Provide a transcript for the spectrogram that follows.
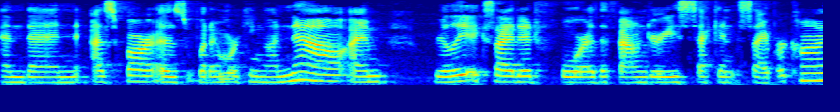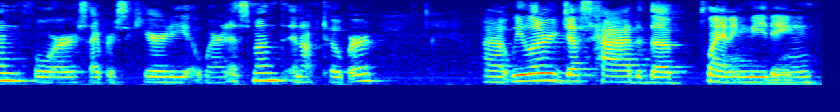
And then as far as what I'm working on now, I'm really excited for the Foundry's second CyberCon for Cybersecurity Awareness Month in October. Uh, we literally just had the planning meeting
